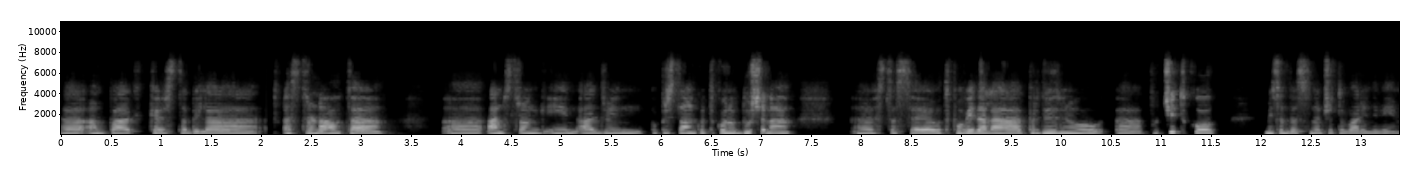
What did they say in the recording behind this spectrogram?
uh, ampak ker sta bila astronauta uh, Armstrong in Aldrin v pristanku tako navdušena, uh, sta se odpovedala predvidenemu uh, počitku. Mislim, da so načrtovali, ne vem,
